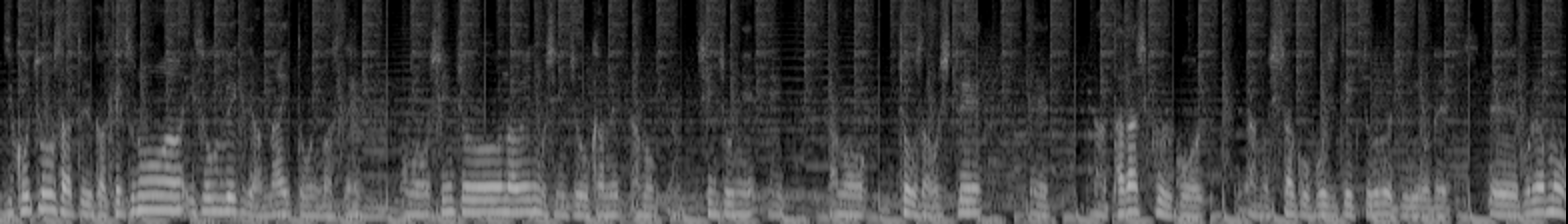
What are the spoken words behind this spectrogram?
自己調査というか結論は急ぐべきではないと思いますね。この慎重な上にも慎重を兼ねあの慎重にえあの調査をして、えーな正しくこうあの施策を講じていくということが重要で、えーこれはもう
